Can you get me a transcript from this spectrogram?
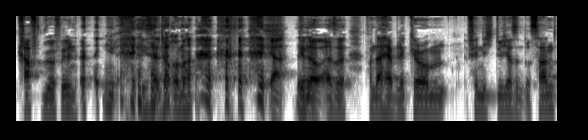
Kraftwürfeln, ist er doch immer. ja, genau, also von daher Black Carum finde ich durchaus interessant.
